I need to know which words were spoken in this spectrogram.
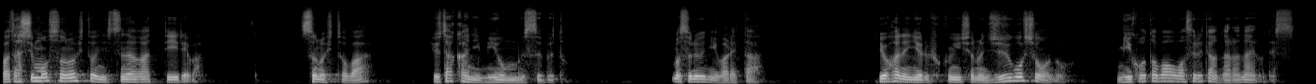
私もその人につながっていれば、その人は豊かに実を結ぶと、まあ、そのように言われたヨハネによる福音書の15章の御言葉を忘れてはならないのです。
